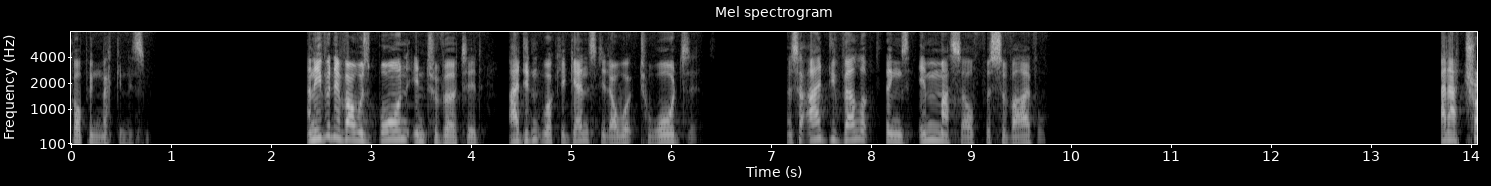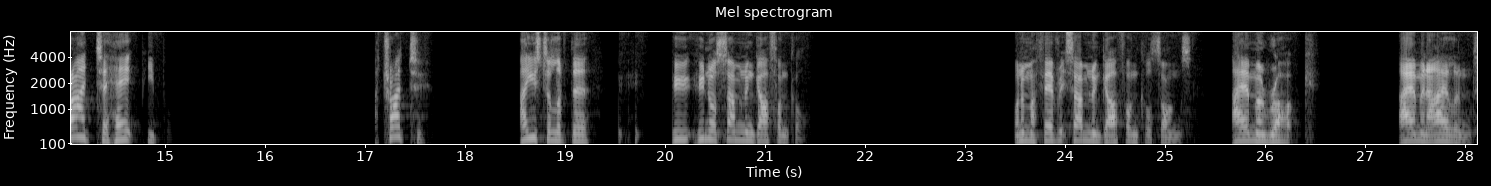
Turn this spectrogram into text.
coping mechanism. And even if I was born introverted, I didn't work against it, I worked towards it. And so I developed things in myself for survival. And I tried to hate people. I tried to. I used to love the. Who, who knows Simon and Garfunkel? One of my favorite Simon and Garfunkel songs. I am a rock. I am an island.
